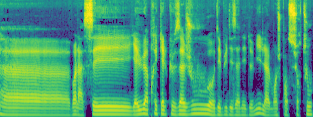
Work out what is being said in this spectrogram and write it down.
euh, voilà, c'est il y a eu après quelques ajouts au début des années 2000. Moi, je pense surtout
